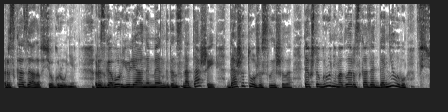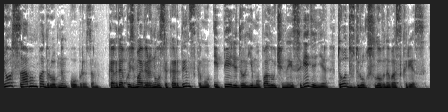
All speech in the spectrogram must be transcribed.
рассказала все Груне. Разговор Юлианы Мэнгден с Наташей Даша тоже слышала, так что Груня могла рассказать Данилову все самым подробным образом. Когда Кузьма вернулся к Ордынскому и передал ему полученные сведения, тот вдруг словно воскрес –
